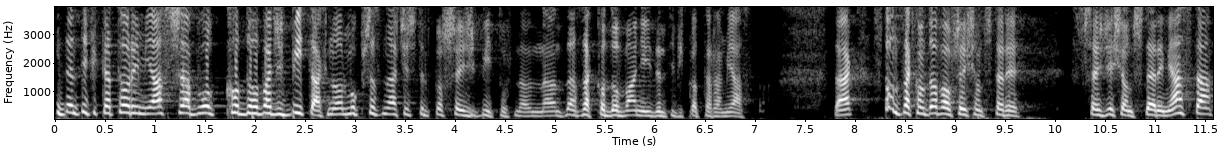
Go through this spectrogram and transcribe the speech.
identyfikatory miast trzeba było kodować w bitach. No, on mógł przeznaczyć tylko 6 bitów na, na, na zakodowanie identyfikatora miasta. Tak? Stąd zakodował 64, 64 miasta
